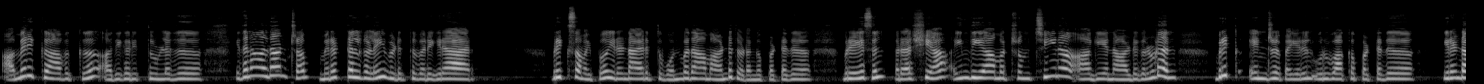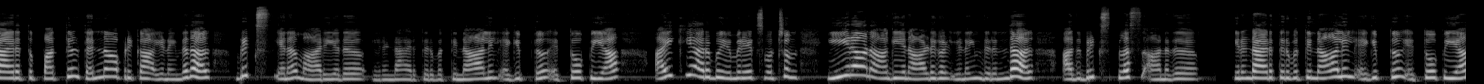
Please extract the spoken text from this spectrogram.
அமெரிக்காவுக்கு அதிகரித்துள்ளது. இதனால்தான் ட்ரம்ப் மிரட்டல்களை விடுத்து வருகிறார். பிரிக்ஸ் அமைப்பு இரண்டாயிரத்து ஒன்பதாம் ஆண்டு தொடங்கப்பட்டது. பிரேசில் ரஷ்யா இந்தியா மற்றும் சீனா ஆகிய நாடுகளுடன் பிரிக் என்ற பெயரில் உருவாக்கப்பட்டது. இரண்டாயிரத்து பத்தில் தென்னாப்பிரிக்கா இணைந்ததால் பிரிக்ஸ் என மாறியது. இரண்டாயிரத்தி இருபத்தி நாலில் எகிப்து எத்தோப்பியா ஐக்கிய அரபு எமிரேட்ஸ் மற்றும் ஈரான் ஆகிய நாடுகள் இணைந்திருந்தால் அது பிரிக்ஸ் பிளஸ் ஆனது. இரண்டாயிரத்தி இருபத்தி நாலில் எகிப்து எத்தோப்பியா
